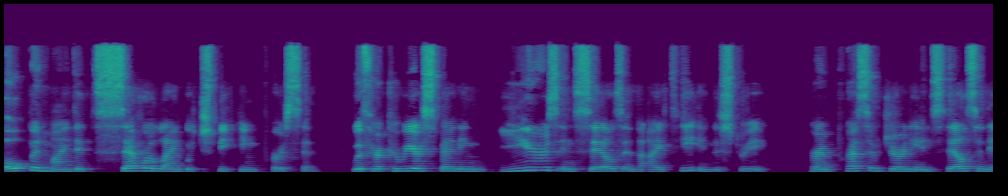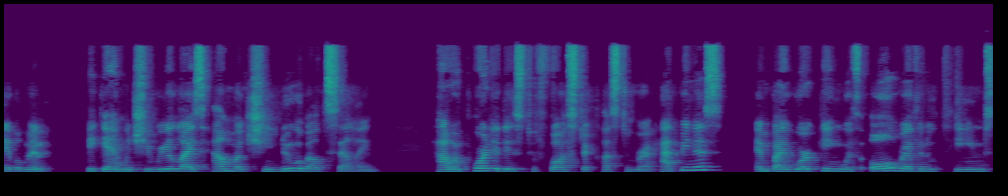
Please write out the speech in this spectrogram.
open minded, several language speaking person. With her career spanning years in sales in the IT industry, her impressive journey in sales enablement began when she realized how much she knew about selling, how important it is to foster customer happiness, and by working with all revenue teams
